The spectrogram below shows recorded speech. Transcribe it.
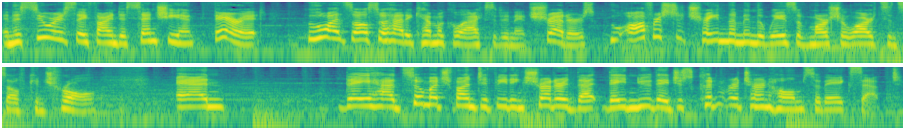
In the sewers, they find a sentient ferret who has also had a chemical accident at Shredder's, who offers to train them in the ways of martial arts and self control. And they had so much fun defeating Shredder that they knew they just couldn't return home, so they accept.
